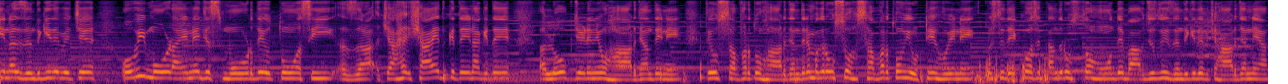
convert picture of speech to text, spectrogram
ਇਹਨਾਂ ਦੀ ਜ਼ਿੰਦਗੀ ਦੇ ਵਿੱਚ ਉਹ ਵੀ ਮੋੜ ਆਏ ਨੇ, ਜਿਸ ਮੋੜ ਦੇ ਉੱਤੋਂ ਅਸੀਂ ਜ਼ਰਾ- ਚਾਹੇ ਸ਼ਾਇਦ ਕਿਤੇ ਨਾ ਕਿਤੇ ਲੋਕ ਜਿਹੜੇ ਨੇ ਉਹ ਹਾਰ ਜਾਂਦੇ ਨੇ ਤੇ ਉਸ ਸਫ਼ਰ ਤੋਂ ਹਾਰ ਜਾਂਦੇ ਨੇ, ਮਗਰ ਉਸ ਸਫ਼ਰ ਤੋਂ ਵੀ ਉੱਠੇ ਹੋਏ ਨੇ। ਤੁਸੀਂ ਦੇਖੋ, ਅਸੀਂ ਤੰਦਰੁਸਤ ਹੋਣ ਦੇ ਬਾਵਜੂਦ ਵੀ ਜ਼ਿੰਦਗੀ ਦੇ ਵਿੱਚ ਹਾਰ ਜਾਂਦੇ ਆ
